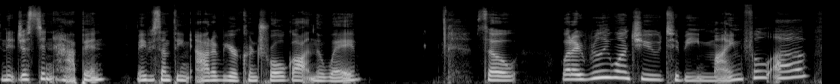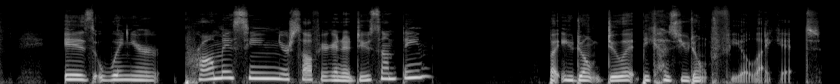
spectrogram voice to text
and it just didn't happen. Maybe something out of your control got in the way. So, what I really want you to be mindful of is when you're promising yourself you're going to do something, but you don't do it because you don't feel like it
